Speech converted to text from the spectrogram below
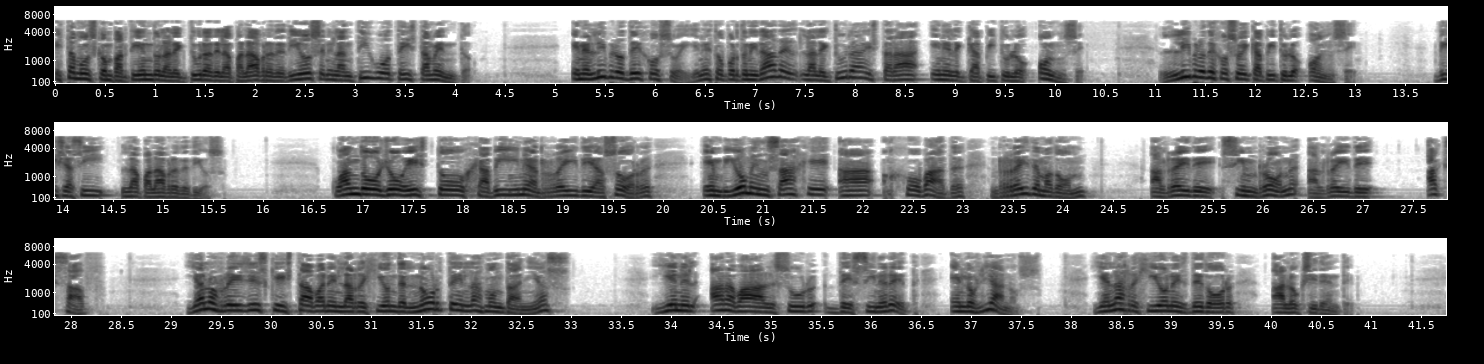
Estamos compartiendo la lectura de la palabra de Dios en el Antiguo Testamento, en el libro de Josué. Y en esta oportunidad eh, la lectura estará en el capítulo 11. Libro de Josué capítulo 11. Dice así la palabra de Dios. Cuando oyó esto, Jabín, rey de Azor, envió mensaje a Jobad, rey de Madón, al rey de Simrón, al rey de Aksaf, y a los reyes que estaban en la región del norte en las montañas, y en el Arabá al sur de Cineret, en los llanos, y en las regiones de Dor al occidente.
